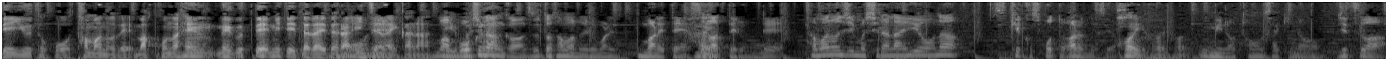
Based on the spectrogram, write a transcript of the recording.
で言うとこう、玉野で、まあ、この辺巡って見ていただいたらいいんじゃないかなっていうまあ僕なんかはずっと玉野で生まれ生まれて育ってるんで、玉野寺も知らないような結構スポットがあるんですよ。はいはいはい。海のトン先の、実は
